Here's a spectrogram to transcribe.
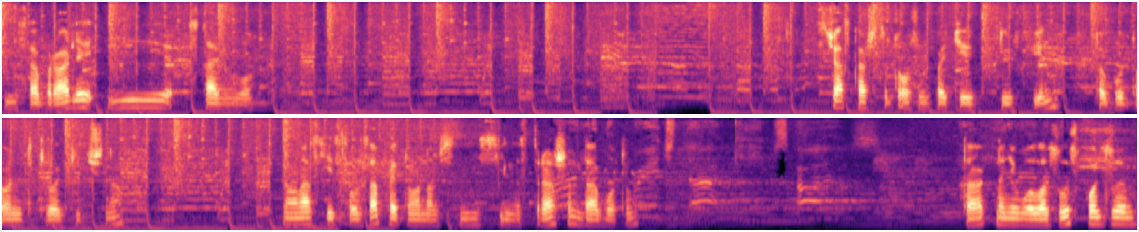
Мы собрали и ставим его. Сейчас, кажется, должен пойти дельфин. Это будет довольно-таки логично. Но у нас есть лоза, поэтому он нам не сильно страшен. Да, вот он. Так, на него лозу используем.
